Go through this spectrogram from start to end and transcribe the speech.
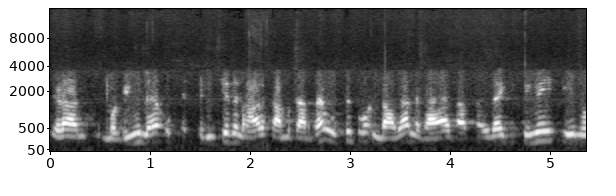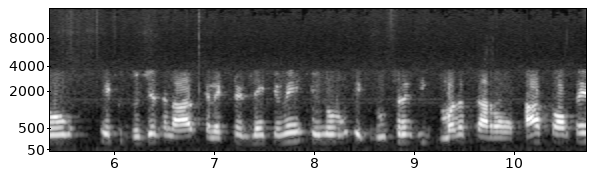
ਜਿਹੜਾ ਮੋਡਿਊਲ ਹੈ, ਉਹ ਕਿਸ ਤਰੀਕੇ ਦੇ ਨਾਲ ਕੰਮ ਕਰਦਾ ਹੈ, ਉਸੇ ਤੋਂ ਅੰਦਾਜ਼ਾ ਲਗਾਇਆ ਜਾ ਸਕਦਾ ਹੈ ਕਿ ਕਿਵੇਂ ਇਹ ਲੋਕ ਇੱਕ ਦੂਜੇ ਦੇ ਨਾਲ ਕਨੈਕਟਡ ਨੇ, ਕਿਵੇਂ ਇਹ ਲੋਕ ਇੱਕ ਦੂਸਰੇ ਦੀ ਮਦਦ ਕਰ ਰਹੇ ਨੇ? ਖਾਸ ਤੌਰ ਤੇ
